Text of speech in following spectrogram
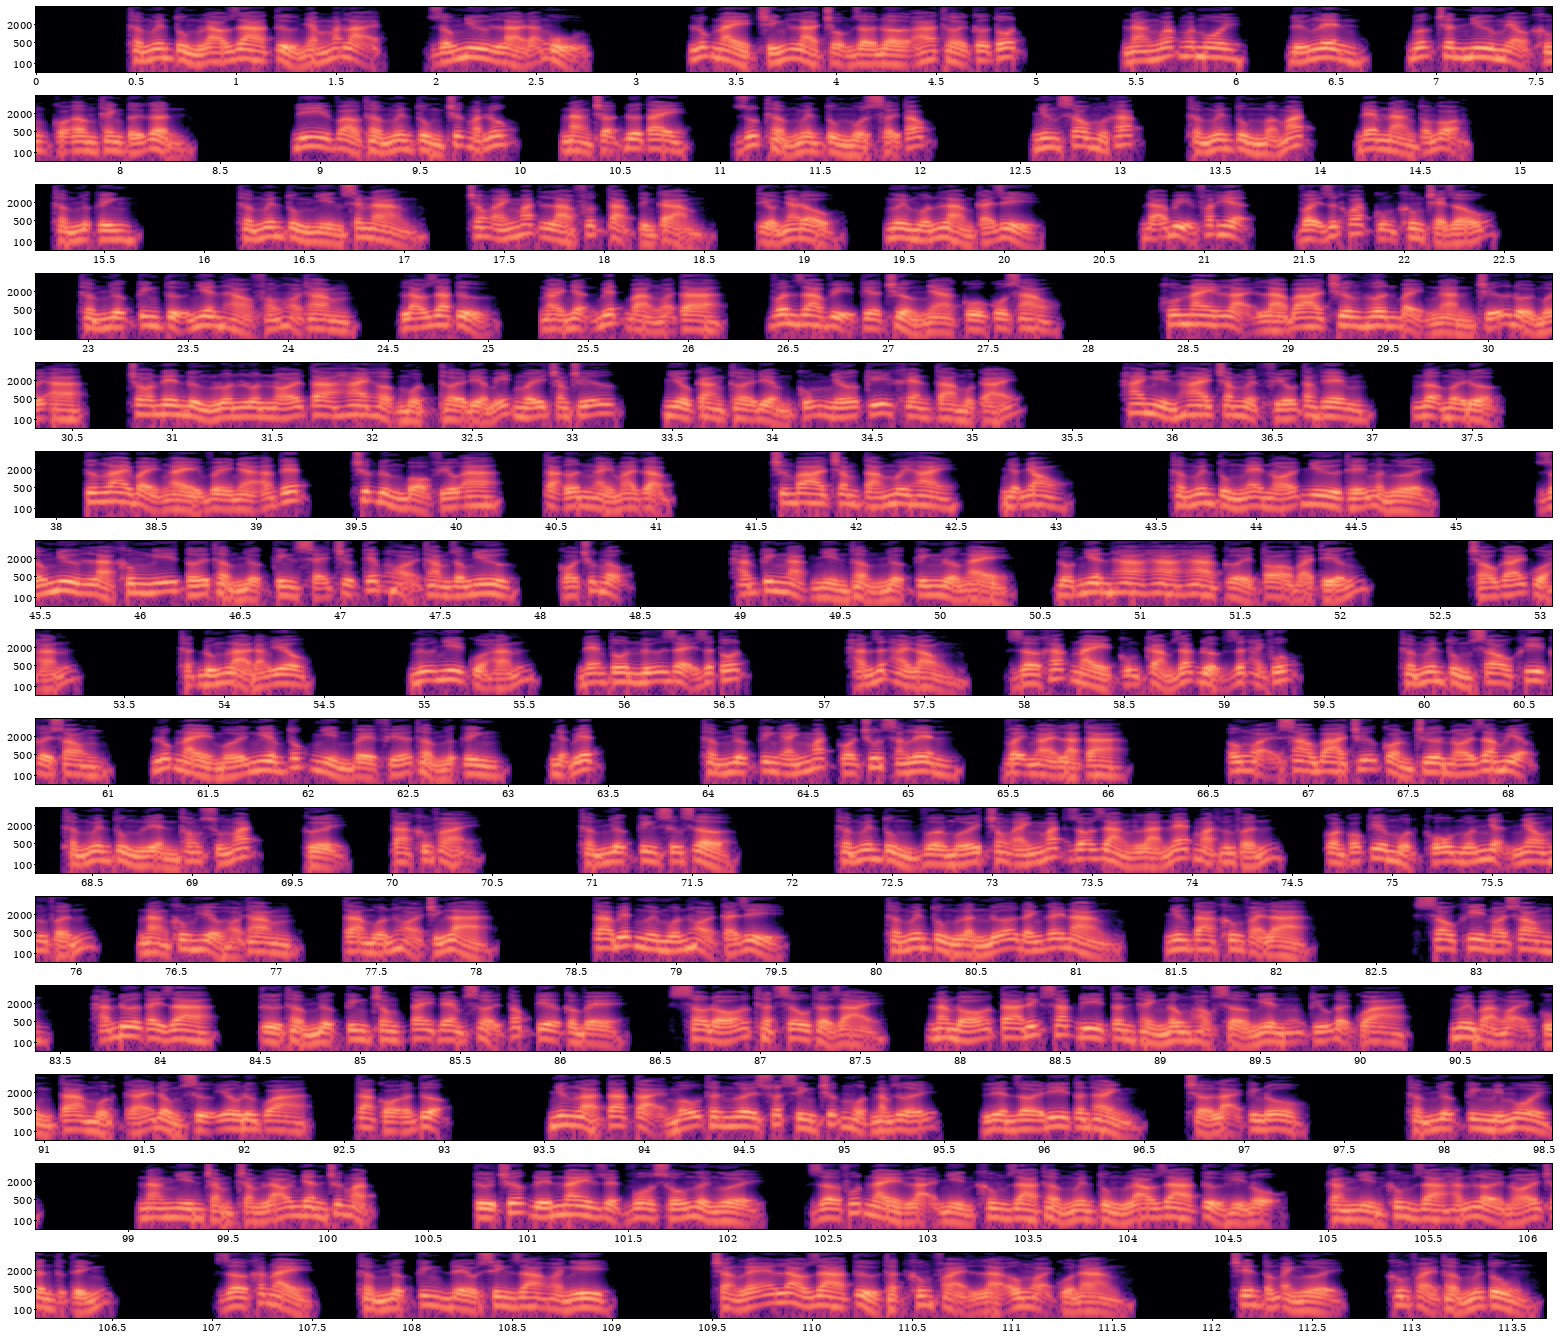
Thẩm nguyên tùng lao ra tử nhắm mắt lại, giống như là đã ngủ. Lúc này chính là trộm giờ nờ a thời cơ tốt. Nàng ngoắc mất môi, đứng lên, bước chân như mèo không có âm thanh tới gần. Đi vào thẩm nguyên tùng trước mặt lúc, nàng chợt đưa tay rút thẩm nguyên tùng một sợi tóc. Nhưng sau một khắc, thẩm nguyên tùng mở mắt, đem nàng tóm gọn. Thẩm nhược kinh. Thẩm nguyên tùng nhìn xem nàng, trong ánh mắt là phức tạp tình cảm. Tiểu nha đầu, ngươi muốn làm cái gì? Đã bị phát hiện, vậy dứt khoát cũng không che giấu. Thẩm nhược kinh tự nhiên hào phóng hỏi thăm, lão gia tử, ngài nhận biết bà ngoại ta, vân gia vị kia trưởng nhà cô cô sao? Hôm nay lại là ba chương hơn bảy ngàn chữ đổi mới a cho nên đừng luôn luôn nói ta hai hợp một thời điểm ít mấy trăm chữ, nhiều càng thời điểm cũng nhớ kỹ khen ta một cái. Hai nghìn hai trăm nguyệt phiếu tăng thêm, nợ mời được. Tương lai bảy ngày về nhà ăn tết, trước đừng bỏ phiếu a, tạ ơn ngày mai gặp. Chương ba trăm tám mươi hai, nhận nhau. Thẩm nguyên tùng nghe nói như thế ngần người. Giống như là không nghĩ tới thẩm nhược kinh sẽ trực tiếp hỏi thăm giống như, có chút ngộng hắn kinh ngạc nhìn thẩm nhược kinh nửa ngày, đột nhiên ha ha ha cười to vài tiếng. Cháu gái của hắn, thật đúng là đáng yêu. Nữ nhi của hắn, đem tôn nữ dạy rất tốt. Hắn rất hài lòng, giờ khác này cũng cảm giác được rất hạnh phúc. Thẩm nguyên tùng sau khi cười xong, lúc này mới nghiêm túc nhìn về phía thẩm nhược kinh, nhận biết. Thẩm nhược kinh ánh mắt có chút sáng lên, vậy ngài là ta. Ông ngoại sao ba chữ còn chưa nói ra miệng, thẩm nguyên tùng liền thong xuống mắt, cười, ta không phải. Thẩm nhược kinh xứng sở thẩm nguyên tùng vừa mới trong ánh mắt rõ ràng là nét mặt hưng phấn, còn có kia một cô muốn nhận nhau hưng phấn, nàng không hiểu hỏi thăm, ta muốn hỏi chính là ta biết ngươi muốn hỏi cái gì. Thẩm nguyên tùng lần nữa đánh gãy nàng, nhưng ta không phải là. Sau khi nói xong, hắn đưa tay ra, từ thẩm nhược kinh trong tay đem sợi tóc kia cầm về, sau đó thật sâu thở dài, năm đó ta đích xác đi tân thành nông học sở nghiên cứu đợi qua, ngươi bà ngoại cùng ta một cái đồng sự yêu đương qua, ta có ấn tượng. Nhưng là ta tại mẫu thân ngươi xuất sinh trước một năm dưới, liền rời đi tân thành, trở lại kinh đô. Thẩm nhược kinh mí môi. Nàng nhìn chằm chằm lão nhân trước mặt. Từ trước đến nay duyệt vô số người người, giờ phút này lại nhìn không ra thẩm nguyên tùng lao ra tự hỉ nộ, càng nhìn không ra hắn lời nói chân thực tính. Giờ khắc này thẩm nhược kinh đều sinh ra hoài nghi. Chẳng lẽ lao gia tử thật không phải là ông ngoại của nàng? Trên tấm ảnh người, không phải thẩm nguyên tùng.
